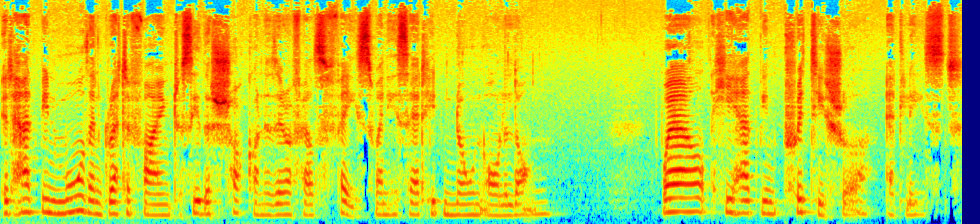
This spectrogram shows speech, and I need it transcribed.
It had been more than gratifying to see the shock on Aziraphale's face when he said he'd known all along. Well, he had been pretty sure, at least.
